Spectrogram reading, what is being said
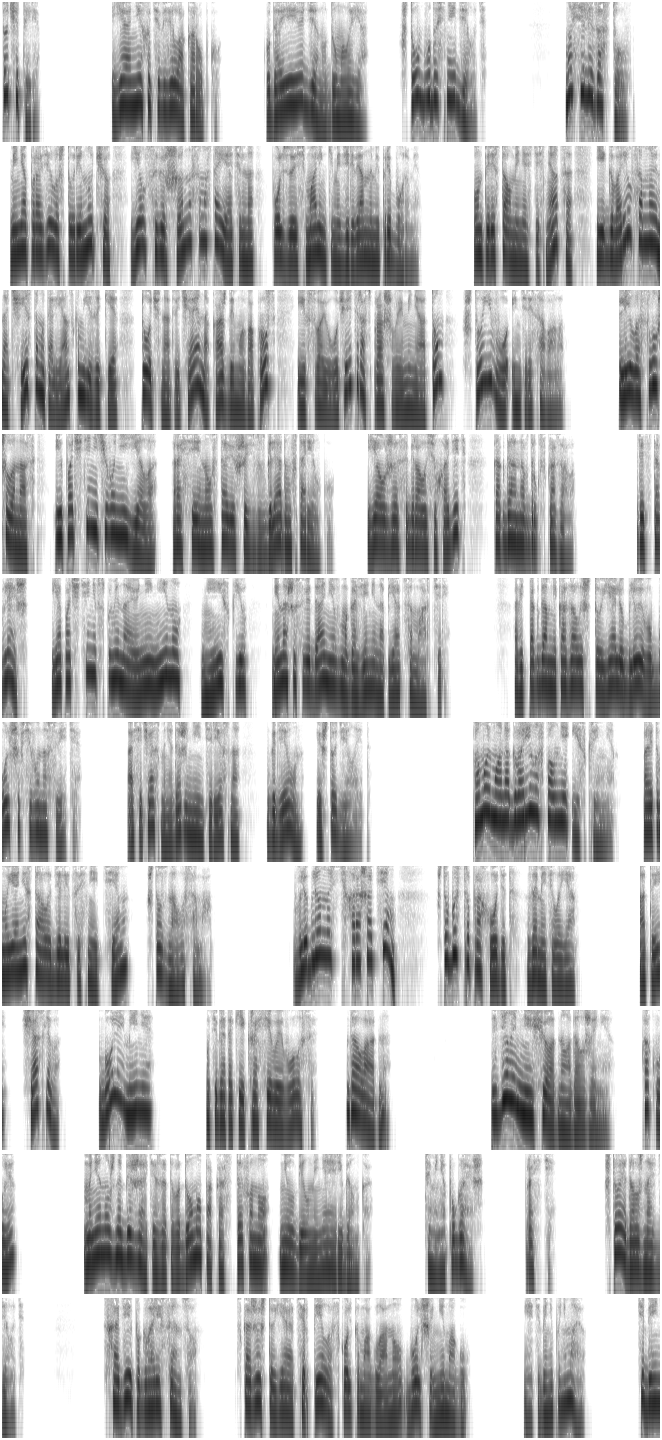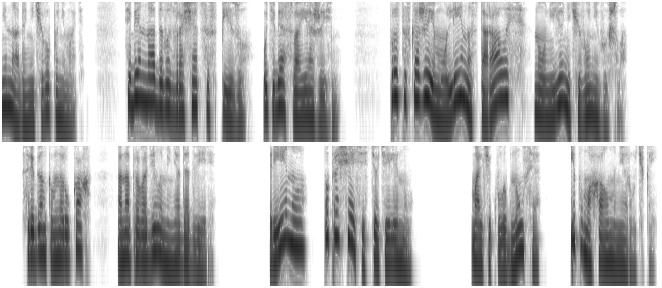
104. Я нехотя взяла коробку. Куда я ее дену, думала я. Что буду с ней делать? Мы сели за стол. Меня поразило, что Ренуччо ел совершенно самостоятельно, пользуясь маленькими деревянными приборами. Он перестал меня стесняться и говорил со мной на чистом итальянском языке, точно отвечая на каждый мой вопрос и, в свою очередь, расспрашивая меня о том, что его интересовало. Лила слушала нас и почти ничего не ела, рассеянно уставившись взглядом в тарелку. Я уже собиралась уходить, когда она вдруг сказала. «Представляешь, я почти не вспоминаю ни Нину, ни Искью, ни наше свидание в магазине на пьяцца Мартире. А ведь тогда мне казалось, что я люблю его больше всего на свете. А сейчас мне даже не интересно, где он и что делает. По-моему, она говорила вполне искренне, поэтому я не стала делиться с ней тем, что знала сама. Влюбленность хороша тем, что быстро проходит, заметила я. А ты счастлива? Более-менее. У тебя такие красивые волосы. Да ладно. Сделай мне еще одно одолжение. Какое? Мне нужно бежать из этого дома, пока Стефано не убил меня и ребенка. Ты меня пугаешь. Прости. Что я должна сделать? Сходи и поговори с Энцо. Скажи, что я терпела, сколько могла, но больше не могу. Я тебя не понимаю. Тебе не надо ничего понимать. Тебе надо возвращаться в Пизу, у тебя своя жизнь. Просто скажи ему, Лина старалась, но у нее ничего не вышло. С ребенком на руках она проводила меня до двери. «Рино, попрощайся с тетей Лину». Мальчик улыбнулся и помахал мне ручкой.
